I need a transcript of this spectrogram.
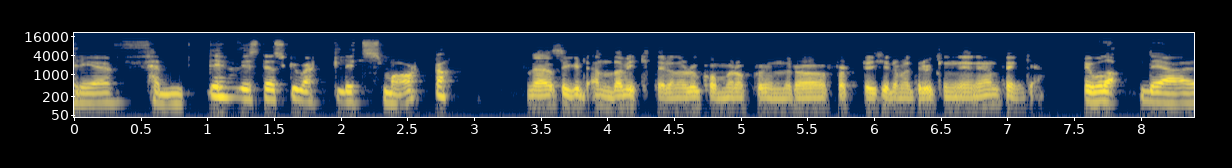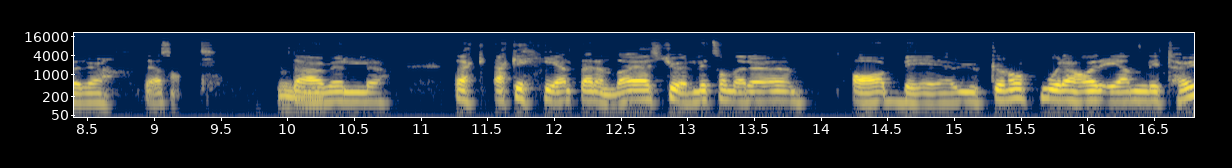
3,50 hvis det skulle vært litt smart, da. Det er sikkert enda viktigere når du kommer opp på 140 km-uken din igjen, tenker jeg. Jo da, det er, det er sant. Det er vel Det er, er ikke helt der enda. Jeg kjører litt sånn derre A-B-uker nå, hvor jeg har én litt høy,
